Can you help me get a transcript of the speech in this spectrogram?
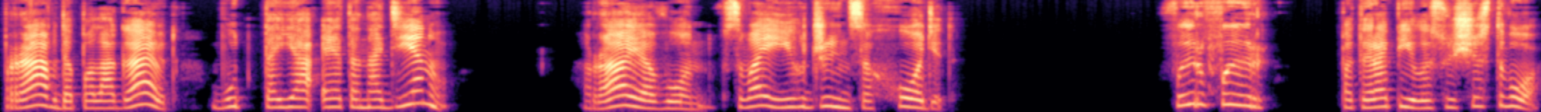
правда полагают, будто я это надену? Рая вон в своих джинсах ходит. Фыр-фыр, поторопило существо.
